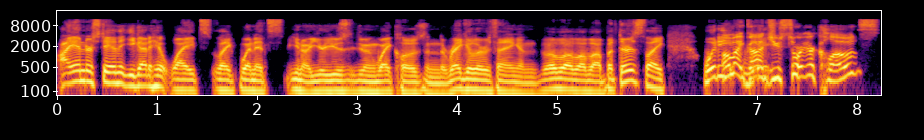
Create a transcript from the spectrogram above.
I understand that you got to hit whites, like when it's, you know, you're usually doing white clothes and the regular thing and blah, blah, blah, blah. But there's like, what do you, Oh my god, do you sort your clothes?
